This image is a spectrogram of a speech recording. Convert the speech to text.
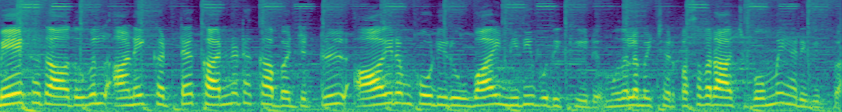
மேகதாதுவில் அணை கட்ட கர்நாடகா பட்ஜெட்டில் ஆயிரம் கோடி ரூபாய் நிதி ஒதுக்கீடு. முதலமைச்சர் பசவராஜ் பொம்மை அறிவிப்பு.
